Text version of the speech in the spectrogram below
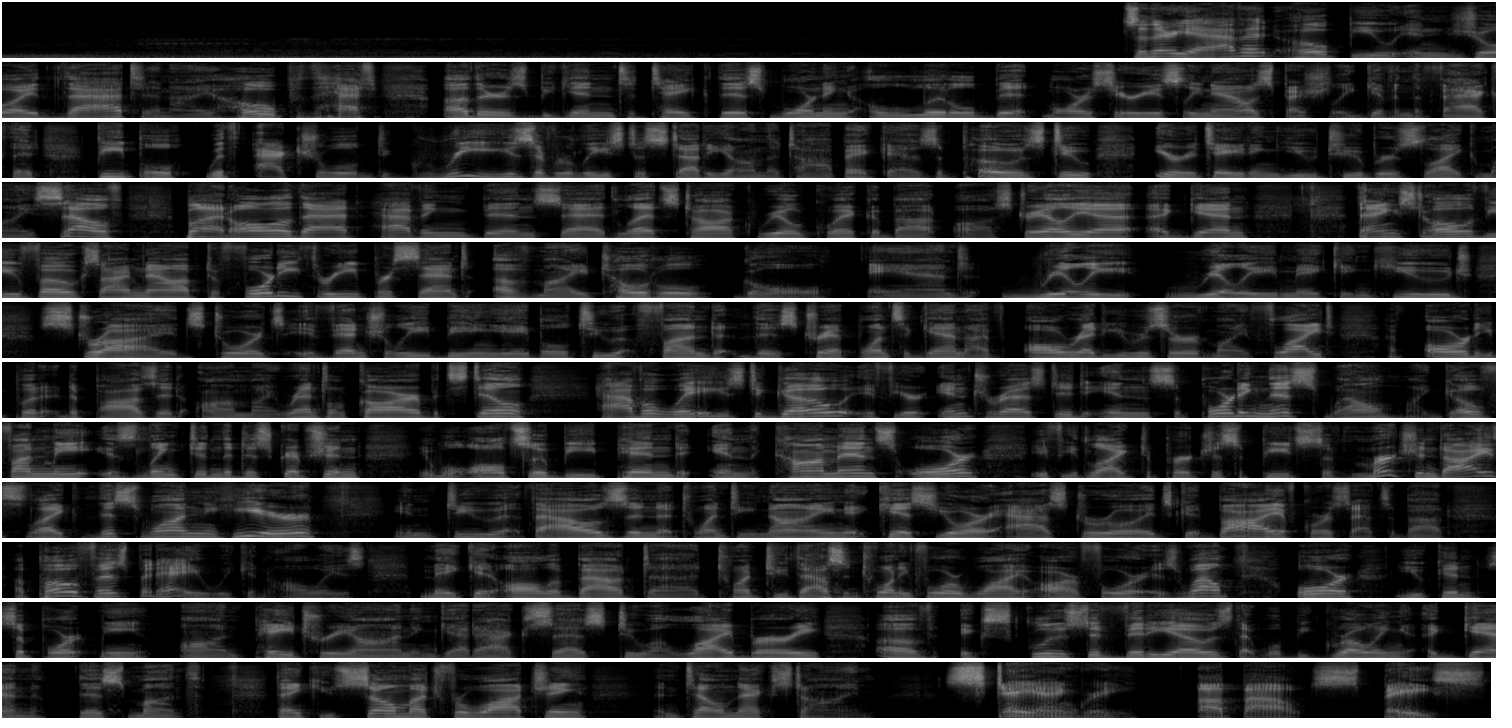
So there you have it. Hope you enjoyed that. And I hope that others begin to take this warning a little bit more seriously now, especially given the fact that people with actual degrees have released a study on the topic, as opposed to irritating YouTubers like myself. But all of that having been said, let's talk real quick about Australia again. Thanks to all of you folks, I'm now up to 43% of my total goal and really, really making huge strides towards eventually being able to fund this trip. Once again, I've already reserved my flight, I've already put a deposit on my rental car, but still have a ways to go. If you're interested in supporting this, well, my GoFundMe is linked in the description. It will also be pinned in the comments. Or if you'd like to purchase a piece of merchandise like this one here in 2029, Kiss Your Asteroids Goodbye. Of course, that's about Apophis, but hey, we can always make it all about uh, 2024 YR4 as well. Or you can support me on Patreon and get access to a library of exclusive videos that will be growing again this month. Thank you so much for watching. Until next time, stay angry about space.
